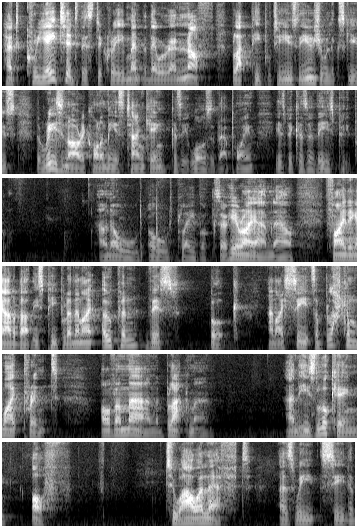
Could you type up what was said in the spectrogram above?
had created this decree meant that there were enough black people to use the usual excuse the reason our economy is tanking, because it was at that point, is because of these people. An old, old playbook. So here I am now, finding out about these people, and then I open this book and I see it's a black and white print of a man, a black man, and he's looking off to our left as we see the,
